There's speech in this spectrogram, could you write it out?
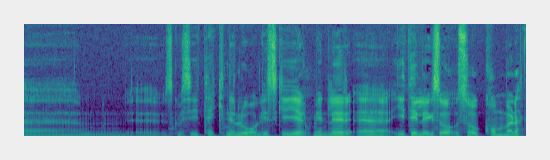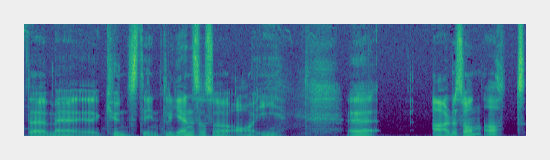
uh, skal vi si, teknologiske hjelpemidler. Uh, I tillegg så, så kommer dette med kunstig intelligens, altså AI. Eh, er det sånn at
